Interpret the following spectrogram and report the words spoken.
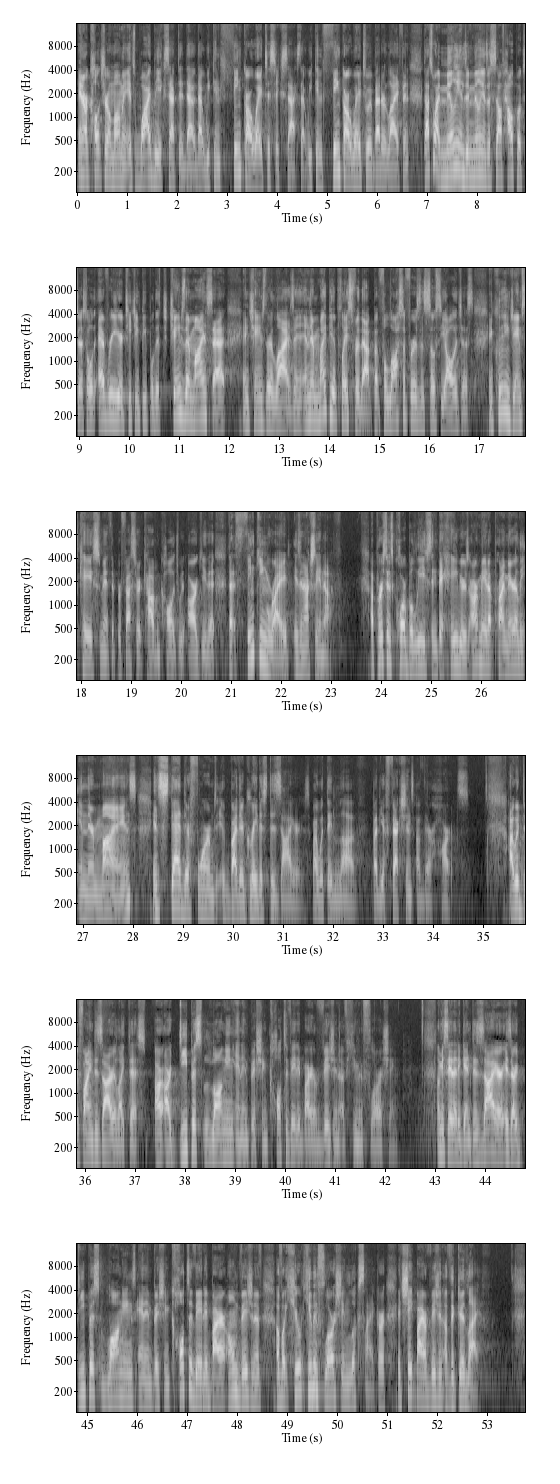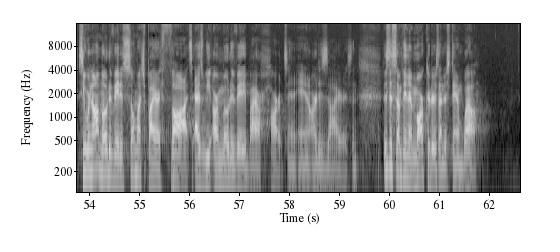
In our cultural moment, it's widely accepted that, that we can think our way to success, that we can think our way to a better life. And that's why millions and millions of self help books are sold every year teaching people to change their mindset and change their lives. And, and there might be a place for that, but philosophers and sociologists, including James K. Smith, a professor at Calvin College, would argue that, that thinking right isn't actually enough. A person's core beliefs and behaviors aren't made up primarily in their minds. Instead, they're formed by their greatest desires, by what they love, by the affections of their hearts. I would define desire like this our, our deepest longing and ambition cultivated by our vision of human flourishing. Let me say that again. Desire is our deepest longings and ambition, cultivated by our own vision of, of what human flourishing looks like, or it's shaped by our vision of the good life. See, we're not motivated so much by our thoughts as we are motivated by our hearts and, and our desires. And this is something that marketers understand well.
